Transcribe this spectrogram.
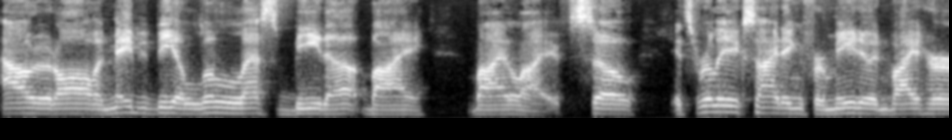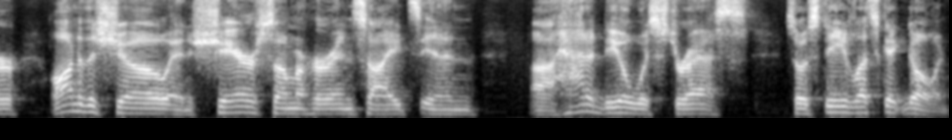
out of it all and maybe be a little less beat up by by life. So it's really exciting for me to invite her onto the show and share some of her insights in uh, how to deal with stress. So, Steve, let's get going.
